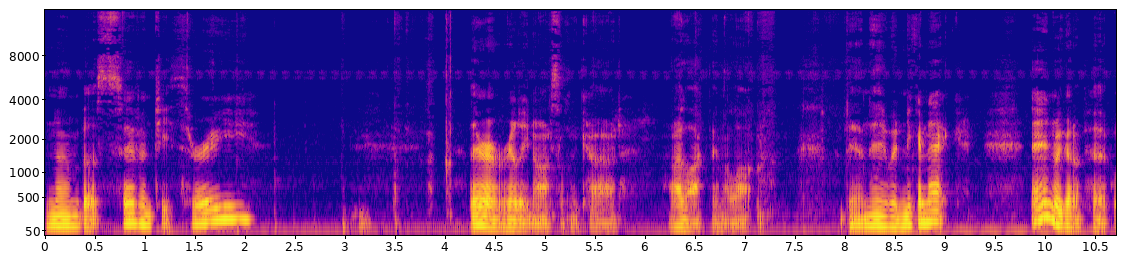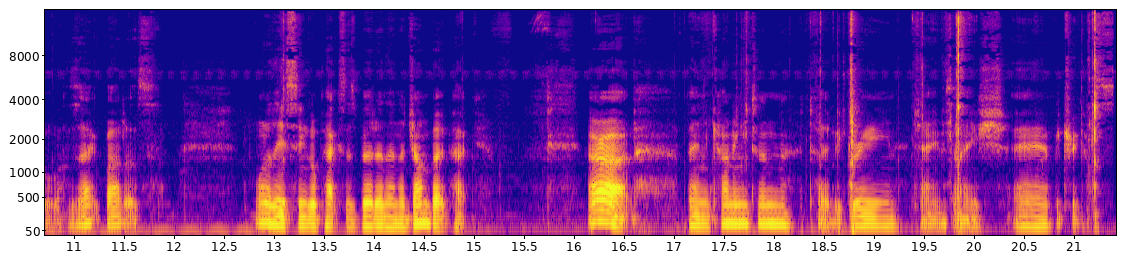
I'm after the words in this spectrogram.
Number 73. They're a really nice looking card. I like them a lot. Down there with Nick and we got a purple, Zak Butters. One of these single packs is better than a jumbo pack. Alright, Ben Cunnington, Toby Green, James Aish, and Patricus.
